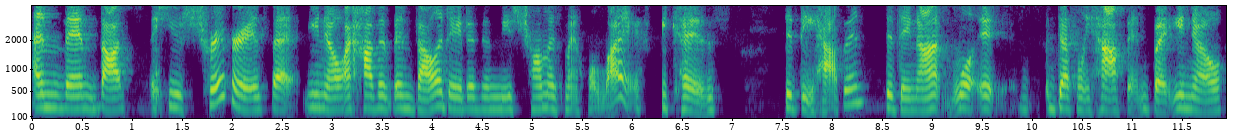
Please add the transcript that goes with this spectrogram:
And then that's a huge trigger is that, you know, I haven't been validated in these traumas my whole life because did they happen? Did they not? Well, it definitely happened, but you know,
